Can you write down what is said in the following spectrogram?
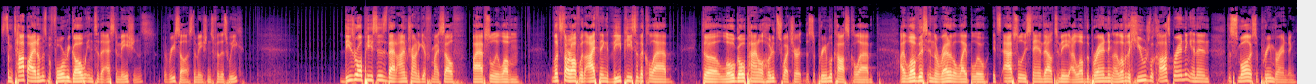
Some top items before we go into the estimations the resale estimations for this week. These are all pieces that I'm trying to get for myself. I absolutely love them. Let's start off with I think the piece of the collab, the logo panel hooded sweatshirt, the Supreme Lacoste collab. I love this in the red or the light blue. It's absolutely stands out to me. I love the branding. I love the huge Lacoste branding and then the smaller Supreme branding.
